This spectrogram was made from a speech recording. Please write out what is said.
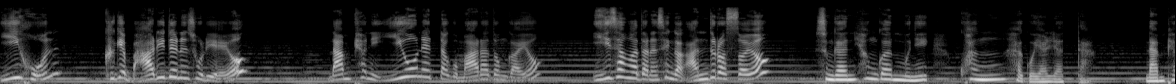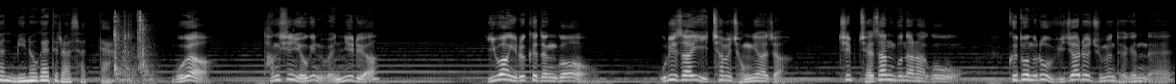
이혼? 그게 말이 되는 소리예요? 남편이 이혼했다고 말하던가요? 이상하다는 생각 안 들었어요? 순간 현관문이 쾅 하고 열렸다. 남편 민호가 들어섰다. 뭐야? 당신 여긴 웬일이야? 이왕 이렇게 된 거 우리 사이 이참에 정리하자. 집 재산 분할하고 그 돈으로 위자료 주면 되겠네.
